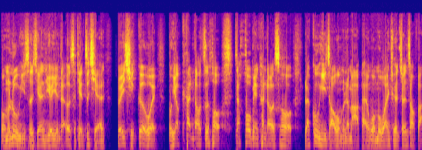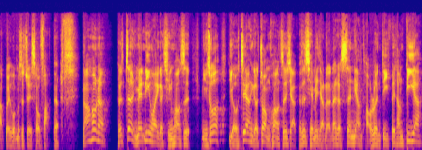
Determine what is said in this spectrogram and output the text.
我们录影时间远远在二十天之前，所以请各位不要看到之后，在后面看到的时候来故意找我们的麻烦。我们完全遵照法规，我们是最守法的。然后呢？可是这里面另外一个情况是，你说有这样一个状况之下，可是前面讲的那个声量讨论低非常低啊。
